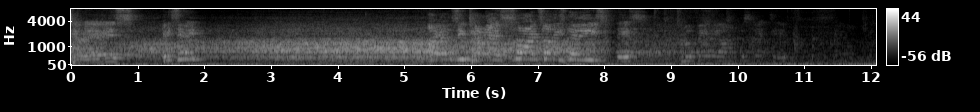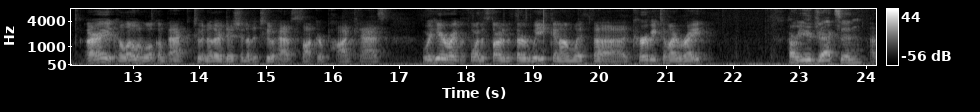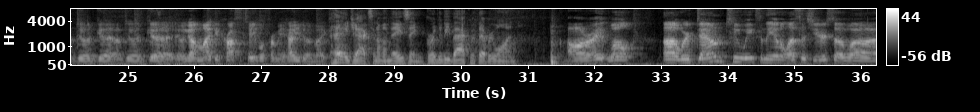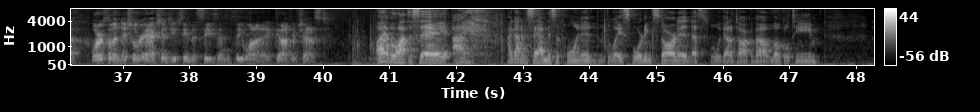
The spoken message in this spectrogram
Perez. It's in. Iosi Perez slides on his knees. This from a VAR perspective. All right, hello and welcome back to another edition of the Two Halves Soccer Podcast. We're here right before the start of the third week, and I'm with uh, Kirby to my right. How are you, Jackson? I'm doing good. I'm doing good, and we got Mike across the table from me. How you doing, Mike? Hey Jackson, I'm amazing. Good to be back with everyone. All right. Well, uh, we're down two weeks in the MLS this year. So, uh, what are some initial reactions you've seen this season that you want to get off your chest? I have a lot to say. I I got to say I'm disappointed with the way Sporting started. That's what we got to talk about. Local team.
